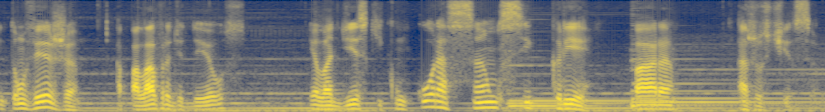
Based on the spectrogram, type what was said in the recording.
Então veja, a palavra de Deus, ela diz que com o coração se crê para a justiça.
